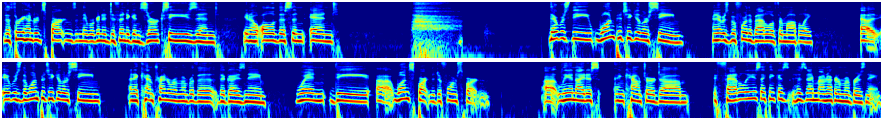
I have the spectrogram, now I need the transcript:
the 300 Spartans and they were going to defend against Xerxes and you know all of this and and there was the one particular scene and it was before the battle of thermopylae uh, it was the one particular scene and I am trying to remember the the guy's name when the uh, one spartan the deformed spartan uh, leonidas encountered um, Ephialtes, I think is his name. I'm not going to remember his name.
